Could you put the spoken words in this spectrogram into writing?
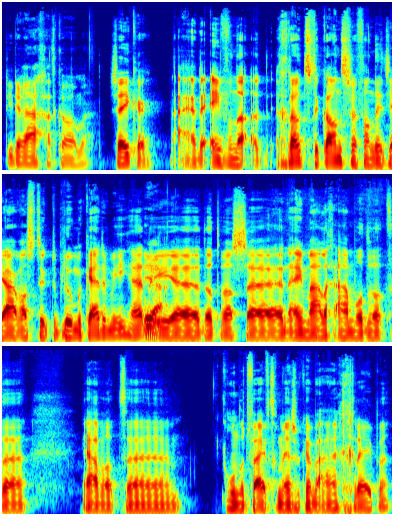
die eraan gaat komen. Zeker. Nou ja, de, een van de grootste kansen van dit jaar was natuurlijk de Bloom Academy. Hè? Die, ja. dat was een eenmalig aanbod wat, ja, wat 150 mensen ook hebben aangegrepen.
